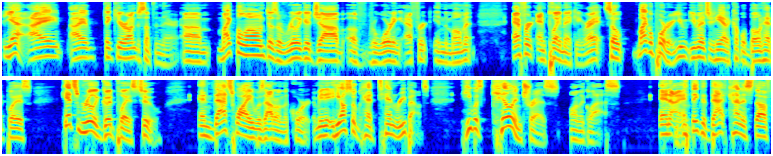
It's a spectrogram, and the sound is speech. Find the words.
Yeah, I I think you're onto something there. Um, Mike Malone does a really good job of rewarding effort in the moment, effort and playmaking. Right. So Michael Porter, you you mentioned he had a couple bonehead plays. He had some really good plays too, and that's why he was out on the court. I mean, he also had ten rebounds he was killing Trez on the glass. And I, I mm-hmm. think that that kind of stuff,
